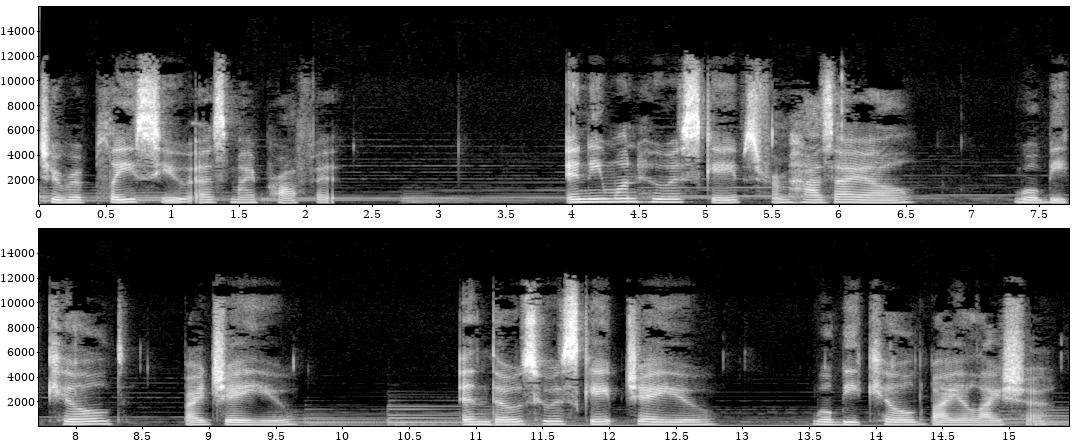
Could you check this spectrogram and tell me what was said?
to replace you as my prophet. Anyone who escapes from Hazael will be killed by Jehu and those who escape Jehu will be killed by Elisha.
